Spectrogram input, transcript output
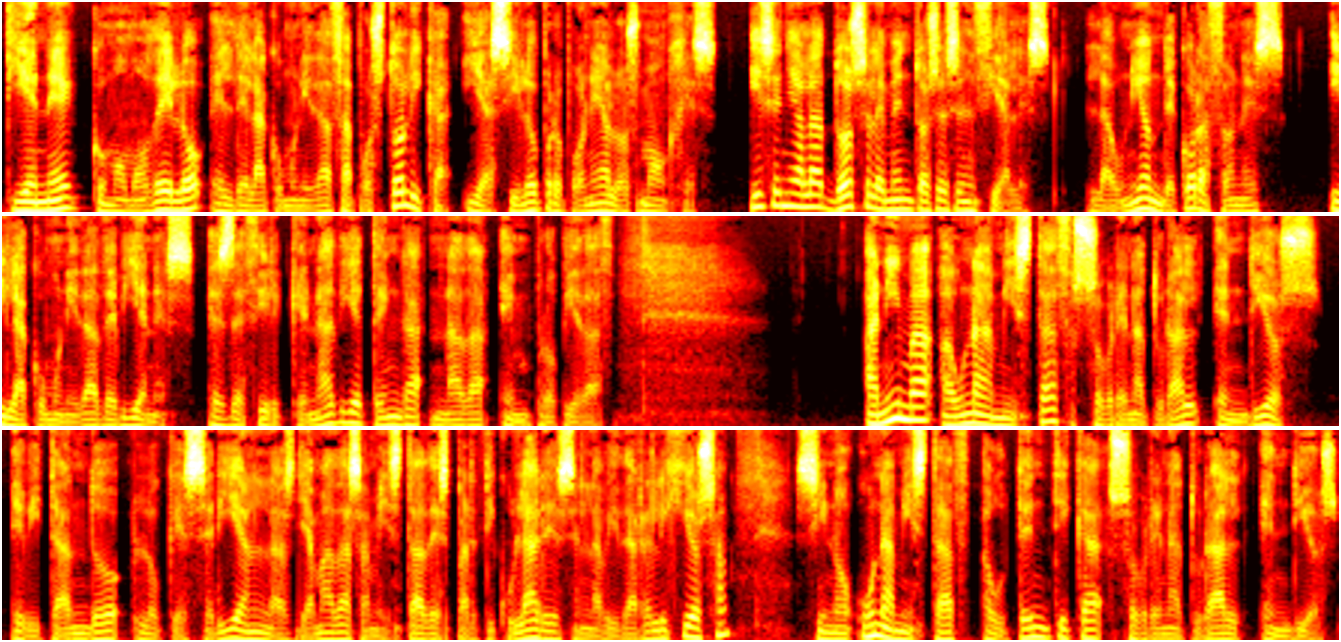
tiene como modelo el de la comunidad apostólica y así lo propone a los monjes, y señala dos elementos esenciales, la unión de corazones y la comunidad de bienes, es decir, que nadie tenga nada en propiedad. Anima a una amistad sobrenatural en Dios, evitando lo que serían las llamadas amistades particulares en la vida religiosa, sino una amistad auténtica sobrenatural en Dios,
